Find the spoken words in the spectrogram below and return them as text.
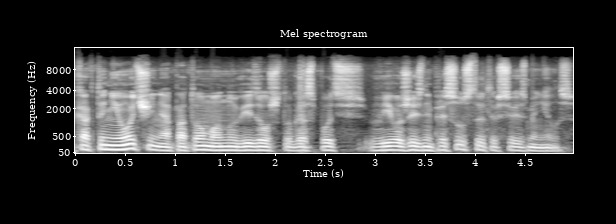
как-то не очень, а потом он увидел, что Господь в его жизни присутствует, и все изменилось.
